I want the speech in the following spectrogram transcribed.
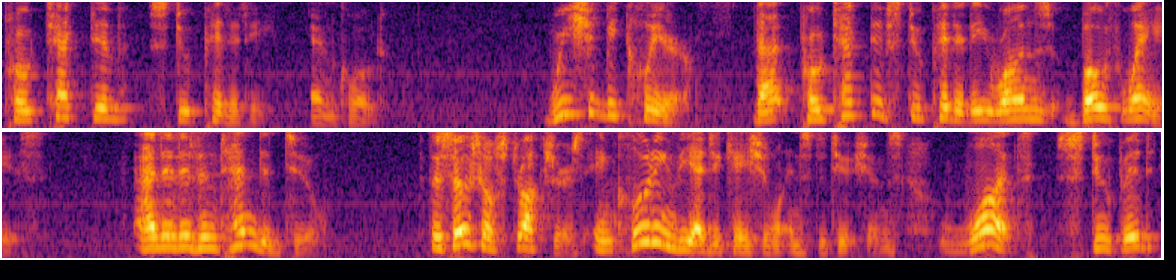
protective stupidity. We should be clear that protective stupidity runs both ways, and it is intended to. The social structures, including the educational institutions, want stupid,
